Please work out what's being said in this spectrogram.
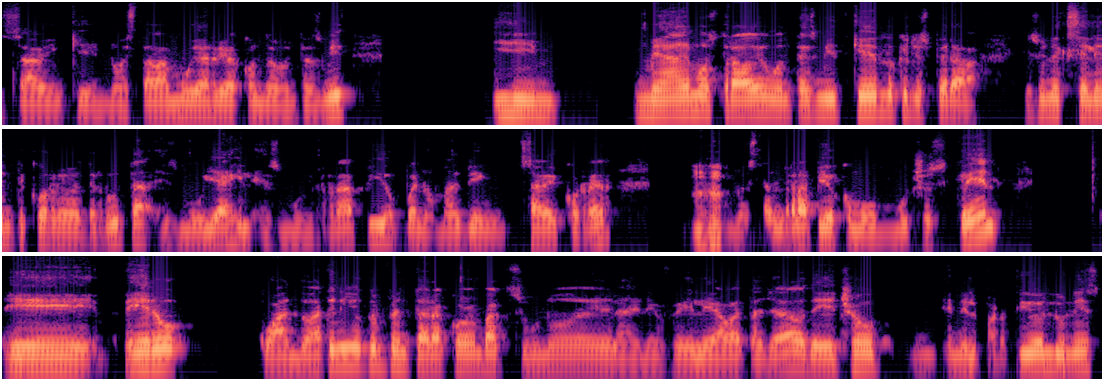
saben que no estaba muy arriba con Devonta Smith. Y me ha demostrado Devonta Smith qué es lo que yo esperaba. Es un excelente corredor de ruta, es muy ágil, es muy rápido. Bueno, más bien sabe correr. No es tan rápido como muchos creen. Eh, pero cuando ha tenido que enfrentar a cornerbacks, uno de la NFL ha batallado. De hecho, en el partido del lunes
